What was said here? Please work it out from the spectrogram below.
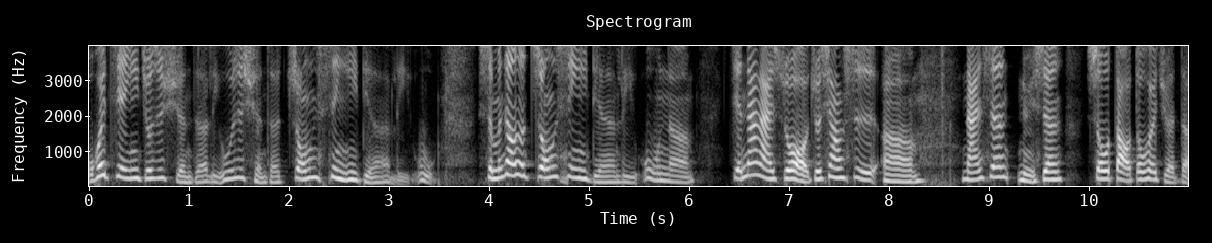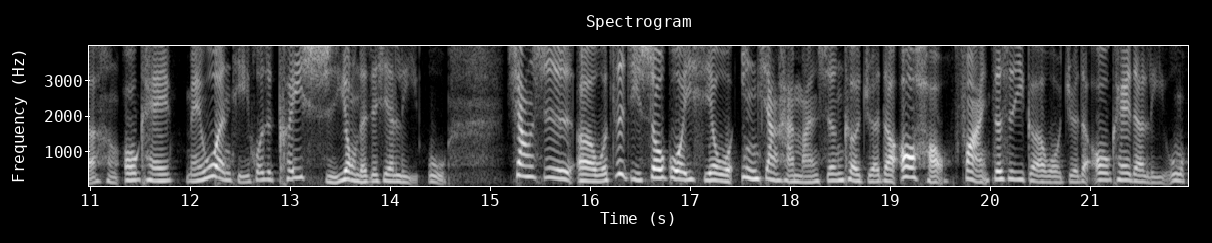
我会建议就是选择礼物是选择中性一点的礼物。什么叫做中性一点的礼物呢？简单来说，就像是呃，男生女生收到都会觉得很 OK，没问题，或是可以使用的这些礼物。像是呃，我自己收过一些，我印象还蛮深刻，觉得哦好 fine，这是一个我觉得 OK 的礼物，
